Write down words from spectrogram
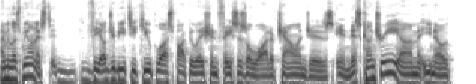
I mean, let's be honest. The LGBTQ plus population faces a lot of challenges in this country. Um, you know,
